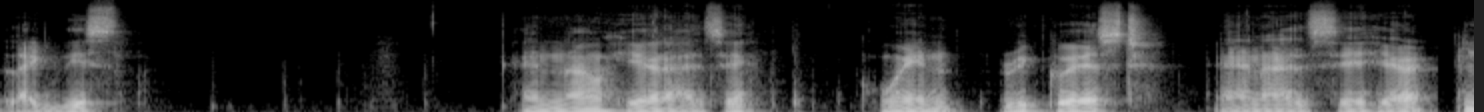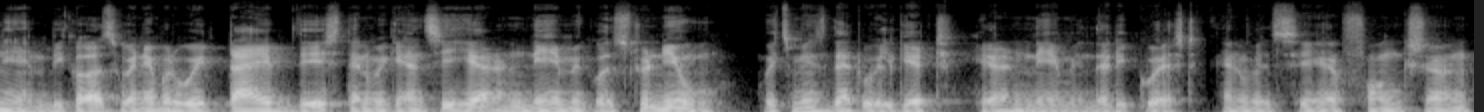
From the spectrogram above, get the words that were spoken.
like this. And now here i'll say when request and I'll say here name. Because whenever we type this then we can see here name equals to new which means that we'll get here name in the request. And we'll see here function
